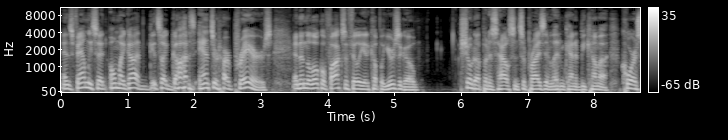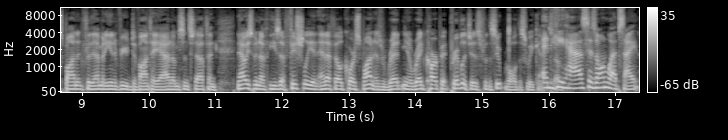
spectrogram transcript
And his family said, Oh my God, it's like God has answered our prayers. And then the local Fox affiliate a couple years ago showed up at his house and surprised him, and let him kind of become a correspondent for them, and he interviewed Davante Adams and stuff. And now he's been a, he's officially an NFL correspondent, has red you know red carpet privileges for the Super Bowl this weekend. And So- he has his own website.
